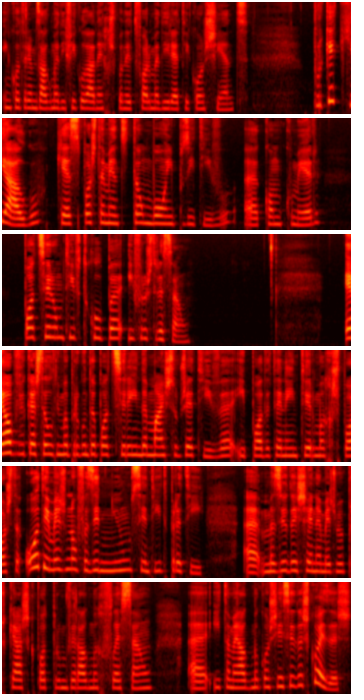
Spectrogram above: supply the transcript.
encontremos alguma dificuldade em responder de forma direta e consciente, porque que algo que é supostamente tão bom e positivo uh, como comer pode ser um motivo de culpa e frustração? É óbvio que esta última pergunta pode ser ainda mais subjetiva e pode até nem ter uma resposta ou até mesmo não fazer nenhum sentido para ti. Uh, mas eu deixei na mesma porque acho que pode promover alguma reflexão uh, e também alguma consciência das coisas.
